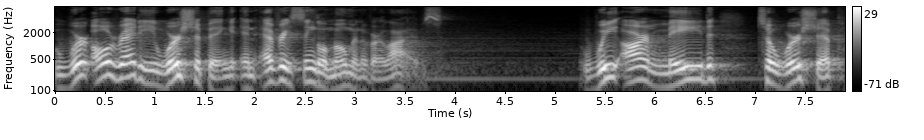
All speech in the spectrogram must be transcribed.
we're already worshiping in every single moment of our lives. We are made to worship,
